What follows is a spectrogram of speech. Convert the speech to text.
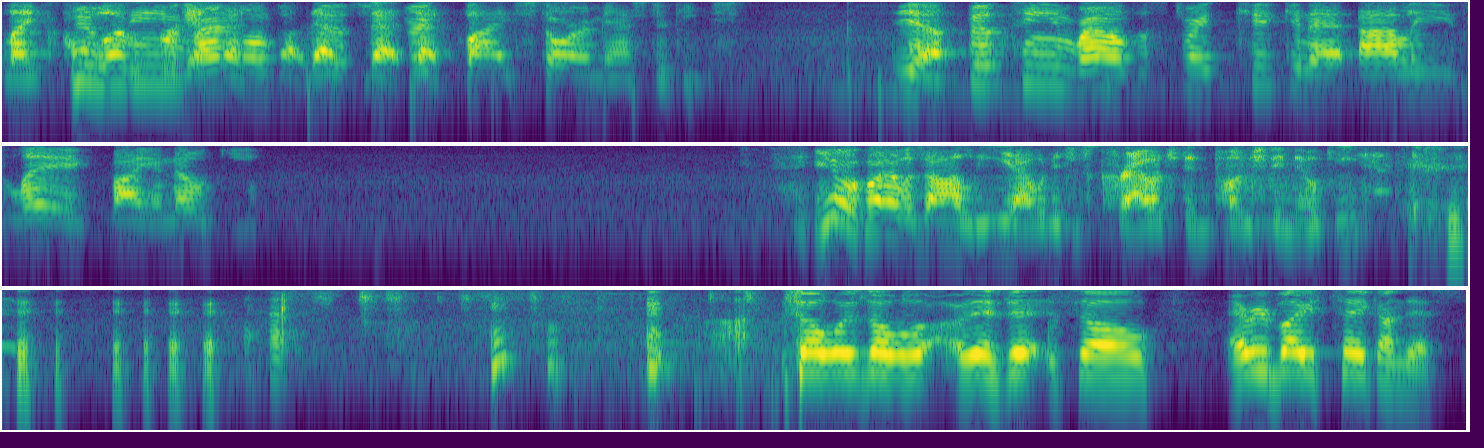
Like Who will 15 ever forget that that, that, that, that five star masterpiece? Yeah, 15 rounds of straight kicking at Ali's legs by Inoki. You know, if I was Ali, I would have just crouched and punched Inoki. so so is it so everybody's take on this?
